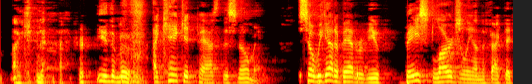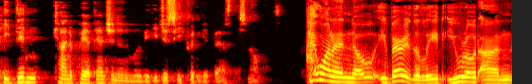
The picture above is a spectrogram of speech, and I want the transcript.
I cannot review the movie. I can't get past the snowman." So we got a bad review based largely on the fact that he didn't kind of pay attention in the movie. He just he couldn't get past the snowman. I want to know, you buried the lead. You wrote on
